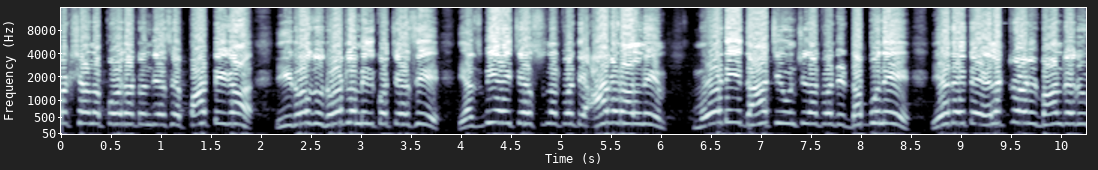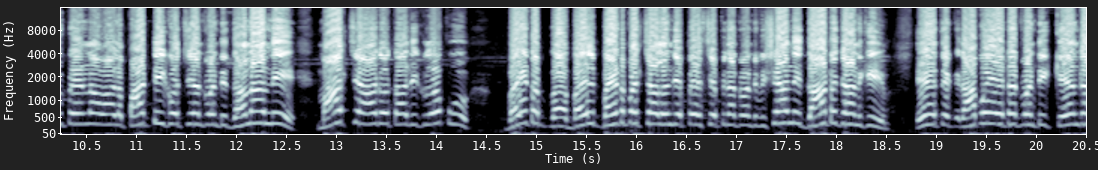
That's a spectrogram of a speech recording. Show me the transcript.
పక్షాన పోరాటం చేసే పార్టీగా ఈ రోజు రోడ్ల మీదకి వచ్చేసి ఎస్బీఐ చేస్తున్నటువంటి ఆగడాల్ని మోడీ దాచి ఉంచినటువంటి డబ్బుని ఏదైతే ఎలక్ట్రానిక్ బాండ్ల రూపేణ వాళ్ళ పార్టీకి వచ్చినటువంటి ధనాన్ని మార్చి ఆరో తారీఖు లోపు బయట బయ- బయటపరచాలని చెప్పేసి చెప్పినటువంటి విషయాన్ని దాటడానికి ఏదైతే రాబోయేటటువంటి కేంద్ర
